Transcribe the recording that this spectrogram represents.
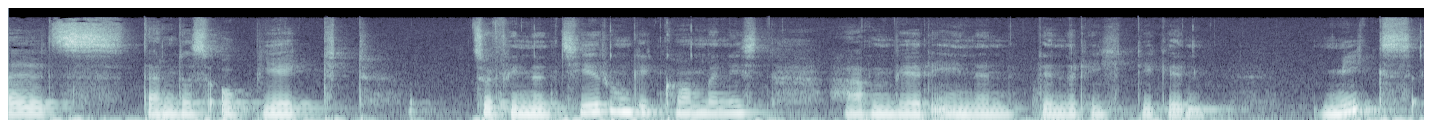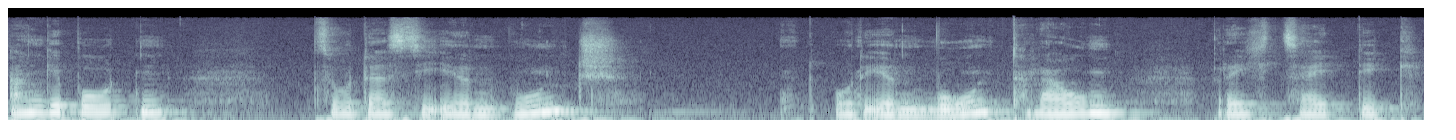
Als dann das Objekt zur Finanzierung gekommen ist, haben wir ihnen den richtigen Mix angeboten, sodass sie ihren Wunsch oder ihren Wohntraum rechtzeitig,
